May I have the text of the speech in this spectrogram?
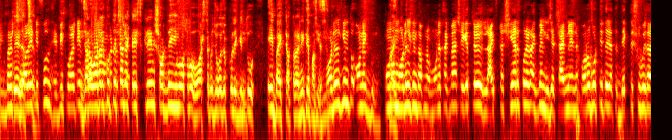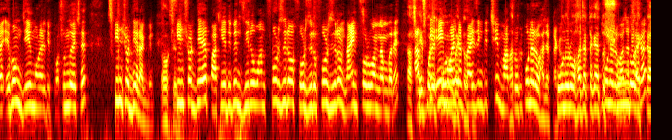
একবারে পেয়ে যাচ্ছেন। কোয়ালিটি ফুল হেভি কোয়ালিটি যারা অর্ডার করতে চান একটা স্ক্রিনশট দিয়ে ইমো অথবা হোয়াটসঅ্যাপে যোগাযোগ করলে কিন্তু এই বাইকটা আপনারা নিতে পারতেছেন। মডেল কিন্তু অনেকগুলো। কোন মডেল কিন্তু আপনার মনে থাকবে না সেক্ষেত্রে লাইভটা শেয়ার করে রাখবেন নিজের টাইম লাইনে পরবর্তীতে যাতে দেখতে সুবিধা হয় এবং যে মডেলটি পছন্দ হয়েছে স্ক্রিনশট দিয়ে রাখবেন। স্ক্রিনশট দিয়ে পাঠিয়ে দিবেন zero one four zero four zero four zero nine four one নাম্বারে। আচ্ছা আজকে এই মডেলটার প্রাইসিং দিচ্ছি মাত্র পনেরো হাজার টাকা। পনেরো হাজার টাকা এত সুন্দর একটা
